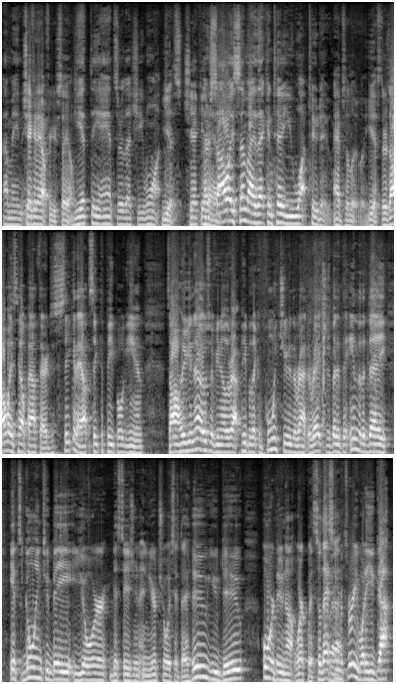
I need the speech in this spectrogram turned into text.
I mean, Check it out for yourself. get the answer that you want. Yes, check it There's out. There's always somebody that can tell you what to do. Absolutely. Yes, there's always help out there. Just seek it out. Seek the people again. It's all who you know. So if you know the right people that can point you in the right directions, but at the end of the day, it's going to be your decision and your choice as to who you do or do not work with. So that's Right. number three. What do you got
